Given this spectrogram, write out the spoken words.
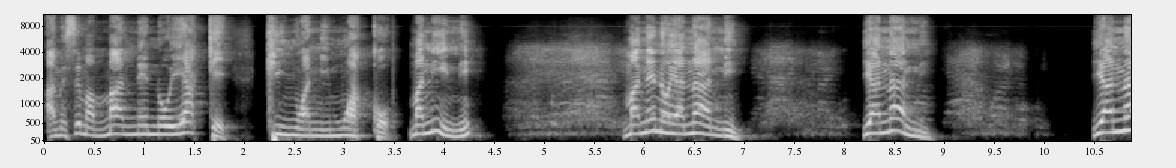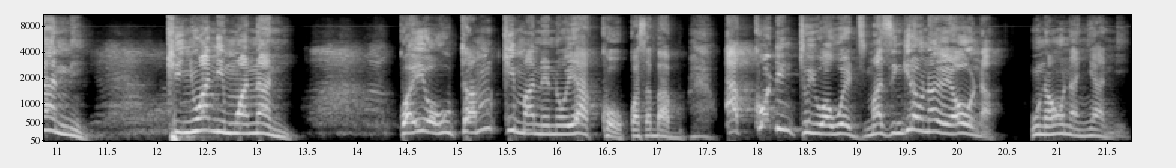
Amesema maneno yake kinywani mwako. Manini maneno ya nani? Ya nani? Ya nani? Kinywani mwa nani? Kwa hiyo hutamki maneno yako kwa sababu according to your words mazingira unayoyaona unaona nyani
